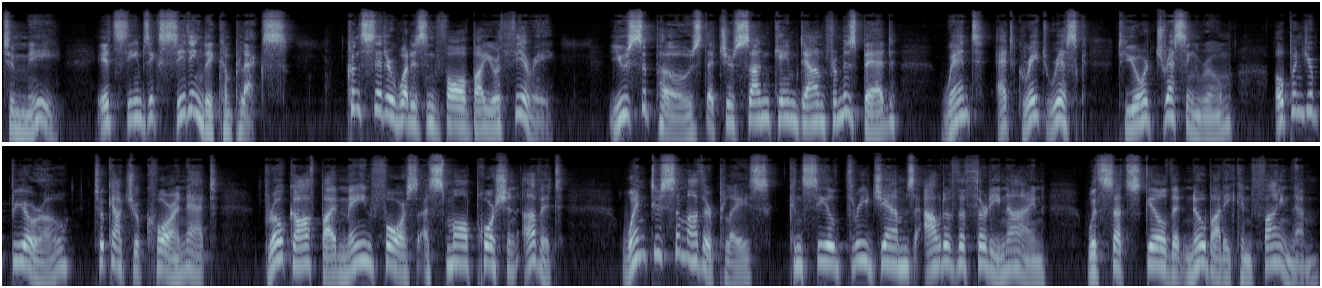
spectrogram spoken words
To me it seems exceedingly complex. Consider what is involved by your theory. You suppose that your son came down from his bed, went, at great risk, to your dressing room, opened your bureau, took out your coronet, broke off by main force a small portion of it, went to some other place, concealed three gems out of the thirty nine, with such skill that nobody can find them,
